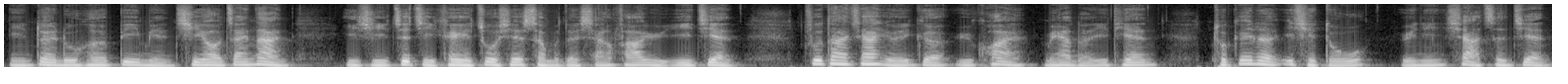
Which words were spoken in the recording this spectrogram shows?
您对如何避免气候灾难，以及自己可以做些什么的想法与意见。祝大家有一个愉快美好的一天，Together 一起读，与您下次见。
